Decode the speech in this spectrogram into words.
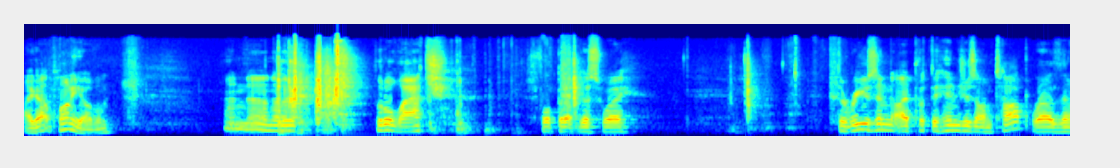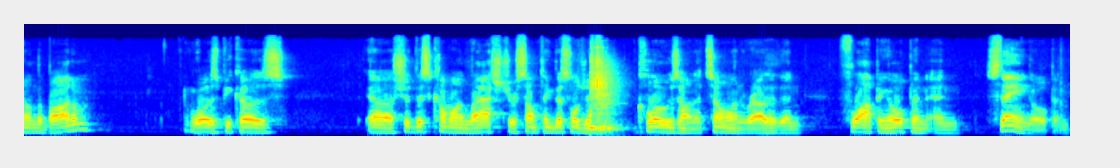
I got plenty of them. And uh, another little latch. Flip it up this way. The reason I put the hinges on top rather than on the bottom was because uh, should this come unlatched or something, this will just close on its own rather than flopping open and staying open.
